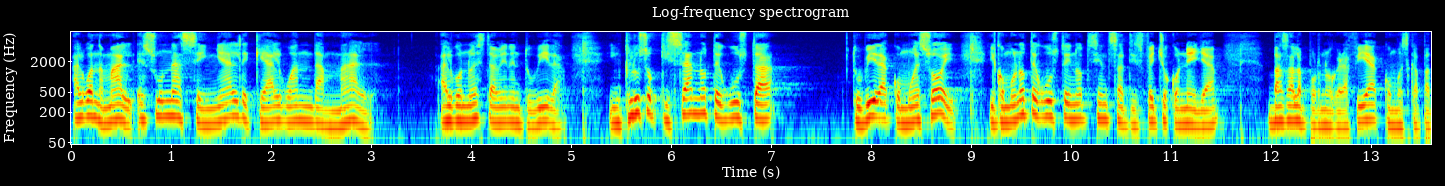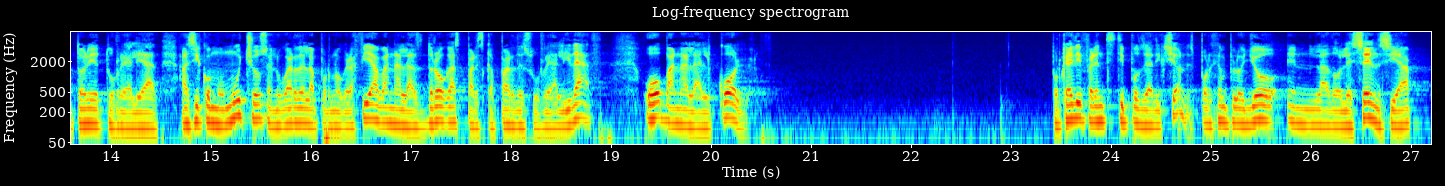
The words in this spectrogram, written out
algo anda mal, es una señal de que algo anda mal, algo no está bien en tu vida. Incluso quizá no te gusta tu vida como es hoy. Y como no te gusta y no te sientes satisfecho con ella, vas a la pornografía como escapatoria de tu realidad. Así como muchos, en lugar de la pornografía, van a las drogas para escapar de su realidad. O van al alcohol. Porque hay diferentes tipos de adicciones. Por ejemplo, yo en la adolescencia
